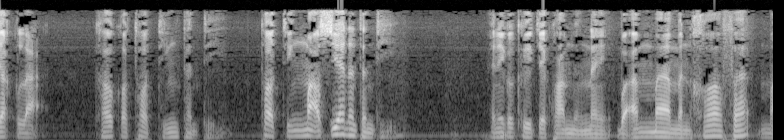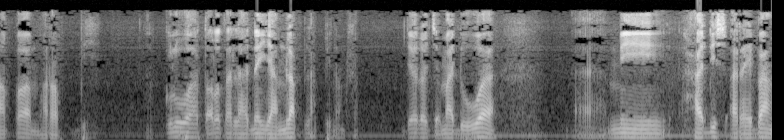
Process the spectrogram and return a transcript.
ยักละเขาก็ทอดทิ้งทันที ทอดทิ้งมาซียนั้นทันที อันนี้ก็คือใจความหนึ่งในว่าอัมมามันข้อฟะมากามรับบีกลัวต่ออัลลอฮฺตะลาในยามลับๆพี่น้องครับ เดี๋ยวเราจะมาดูว่า มีฮะดิษอะไรบ้าง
